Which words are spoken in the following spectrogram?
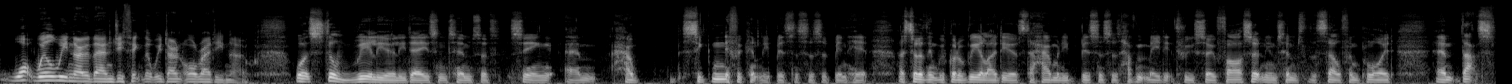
what will we know then? Do you think that we don't already know? Well, it's still really early days in terms of seeing um, how significantly businesses have been hit. I still don't think we've got a real idea as to how many businesses haven't made it through so far. Certainly in terms of the self-employed, um, that's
